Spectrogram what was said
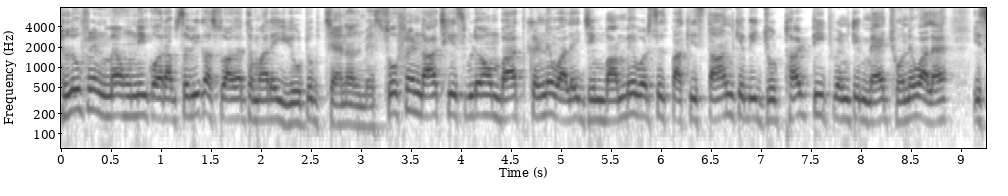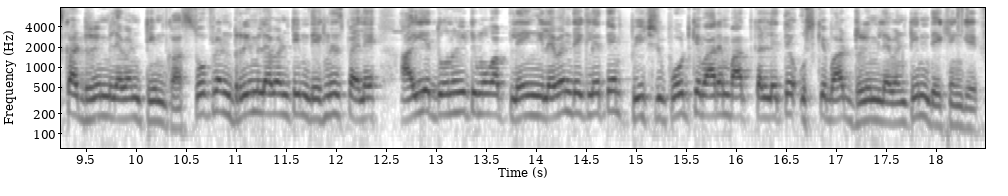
Hello friend, मैं हूँ निक और आप सभी का स्वागत हमारे यूट्यूब चैनल में। सो so फ्रेंड आज के इस वीडियो में हम बात करने वाले जिम्बाब्वे वर्सेस पाकिस्तान के बीच जो थर्ड टी ट्वेंटी मैच होने वाला है, इसका ड्रीम इलेवन टीम का। So friend Dream Eleven team देखने से पहले आइए दोनों ही टीमों का प्लेइंग इलेवन देख लेते हैं पिच रिपोर्ट के बारे में बात कर लेते हैं, उसके बाद ड्रीम इलेवन टीम देखेंगे।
